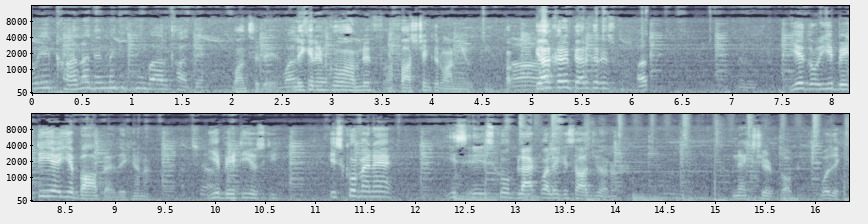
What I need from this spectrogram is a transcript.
तो ये खाना दिन में कितनी बार खाते हैं? वंस डे लेकिन. इनको हमने फास्टिंग करवानी होती है। हाँ। प्यार करें प्यार करें इसको। ये दो ये बेटी है ये बाप है देखे ना। अच्छा। ये बेटी है उसकी। इसको मैंने इस इसको ब्लैक वाले के साथ जो है ना नेक्स्ट ईयर प्रॉब्लम वो देखें।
